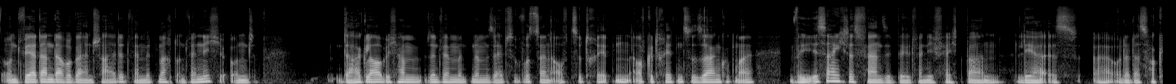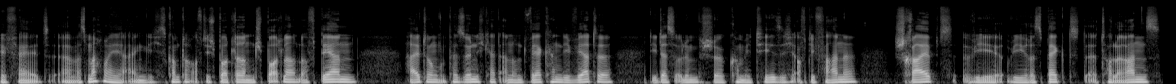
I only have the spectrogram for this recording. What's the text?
und wer dann darüber entscheidet, wer mitmacht und wer nicht. Und da glaube ich, haben, sind wir mit einem Selbstbewusstsein aufzutreten, aufgetreten zu sagen, guck mal, wie ist eigentlich das Fernsehbild, wenn die Fechtbahn leer ist äh, oder das Hockeyfeld? Äh, was machen wir hier eigentlich? Es kommt doch auf die Sportlerinnen und Sportler und auf deren Haltung und Persönlichkeit an und wer kann die Werte, die das Olympische Komitee sich auf die Fahne schreibt, wie, wie Respekt, äh, Toleranz,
